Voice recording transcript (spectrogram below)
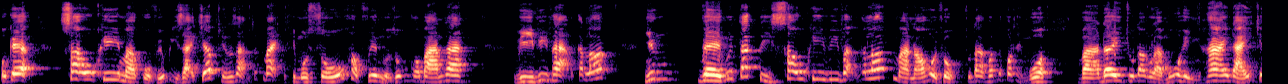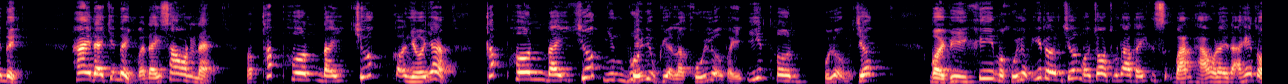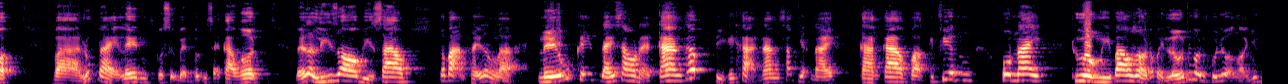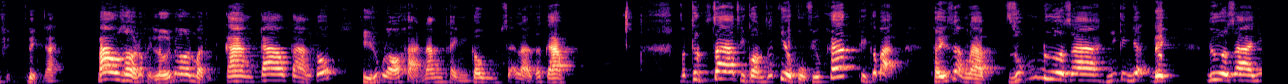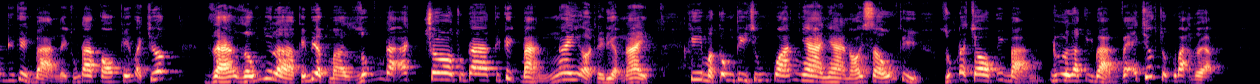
Ok ạ. sau khi mà cổ phiếu bị giải chấp thì nó giảm rất mạnh thì một số học viên của Dũng có bán ra vì vi phạm cắt lót. Nhưng về nguyên tắc thì sau khi vi phạm cắt lót mà nó hồi phục, chúng ta vẫn có thể mua. Và đây chúng ta là mô hình hai đáy trên đỉnh. Hai đáy trên đỉnh và đáy sau này này nó thấp hơn đáy trước. Các bạn nhớ nhá thấp hơn đáy trước nhưng với điều kiện là khối lượng phải ít hơn khối lượng trước bởi vì khi mà khối lượng ít hơn trước, nó cho chúng ta thấy cái sự bán tháo ở đây đã hết rồi. Và lúc này lên có sự bền vững sẽ cao hơn. Đấy là lý do vì sao các bạn thấy rằng là nếu cái đáy sau này càng thấp thì cái khả năng xác nhận này càng cao. Và cái phiên hôm nay thường thì bao giờ nó phải lớn hơn khối lượng ở những đỉnh này? Bao giờ nó phải lớn hơn mà càng cao càng tốt thì lúc đó khả năng thành công sẽ là rất cao. Và thực ra thì còn rất nhiều cổ phiếu khác thì các bạn thấy rằng là Dũng đưa ra những cái nhận định đưa ra những cái kịch bản để chúng ta có kế hoạch trước. Giá giống như là cái việc mà Dũng đã cho chúng ta cái kịch bản ngay ở thời điểm này. Khi mà công ty chứng khoán nhà nhà nói xấu thì Dũng đã cho kịch bản, đưa ra kịch bản vẽ trước cho các bạn rồi ạ.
